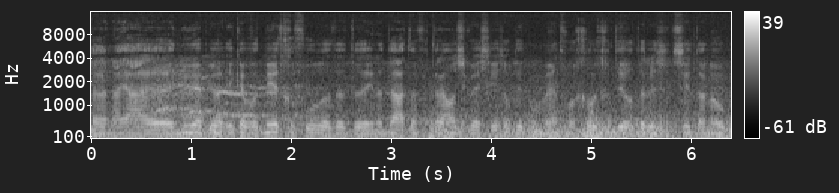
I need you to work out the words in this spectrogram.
Uh, nou ja, uh, nu heb je, ik heb wat meer het gevoel dat het uh, inderdaad een vertrouwenskwestie is op dit moment voor een groot gedeelte. Dus het zit dan ook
